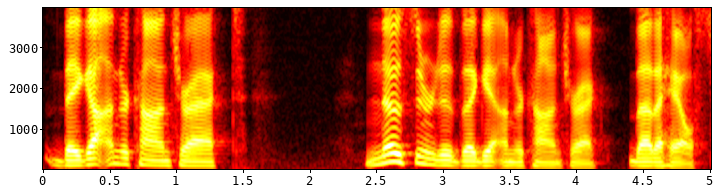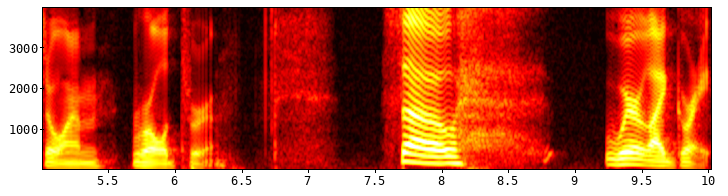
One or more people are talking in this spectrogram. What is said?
they got under contract, no sooner did they get under contract that a hailstorm rolled through. So we're like, great.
